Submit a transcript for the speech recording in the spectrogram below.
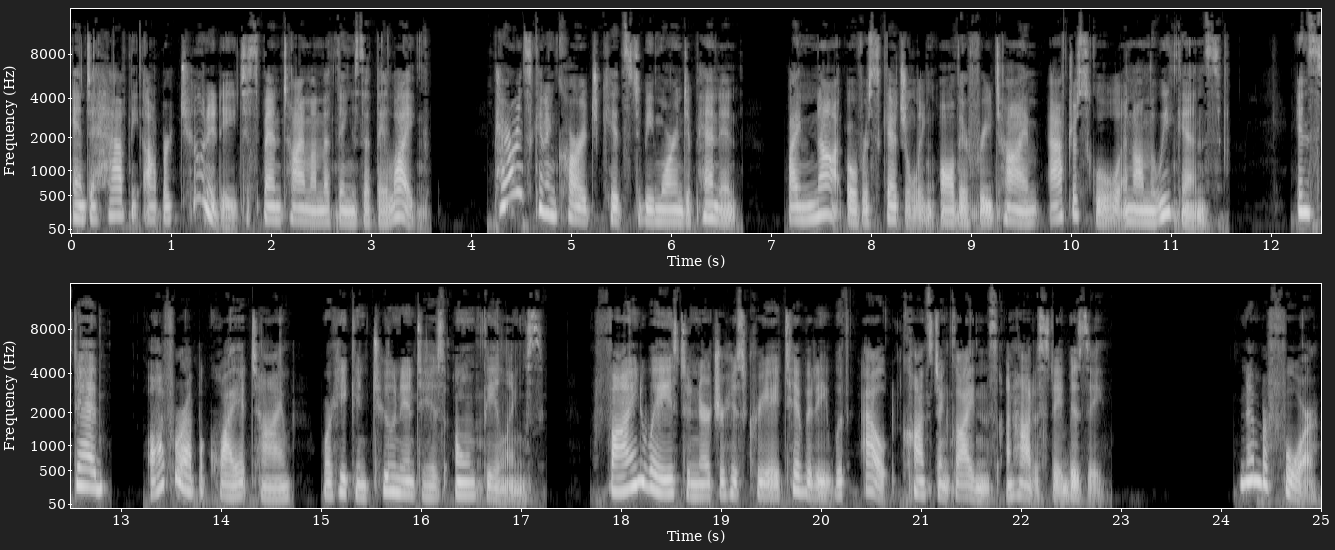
and to have the opportunity to spend time on the things that they like. Parents can encourage kids to be more independent by not overscheduling all their free time after school and on the weekends. Instead, offer up a quiet time where he can tune into his own feelings. Find ways to nurture his creativity without constant guidance on how to stay busy. Number four,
